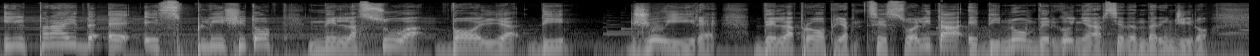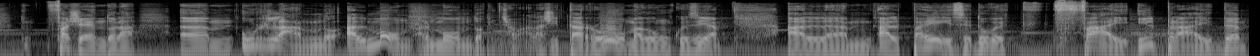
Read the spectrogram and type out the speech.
il Pride è esplicito nella sua voglia di gioire della propria sessualità e di non vergognarsi ad andare in giro facendola um, urlando al mondo, al mondo, diciamo alla città Roma comunque sia, al, um, al paese dove fai il Pride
